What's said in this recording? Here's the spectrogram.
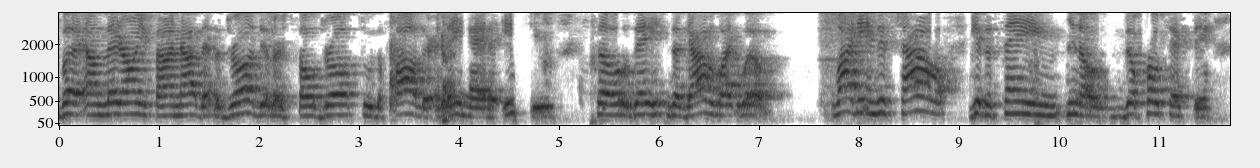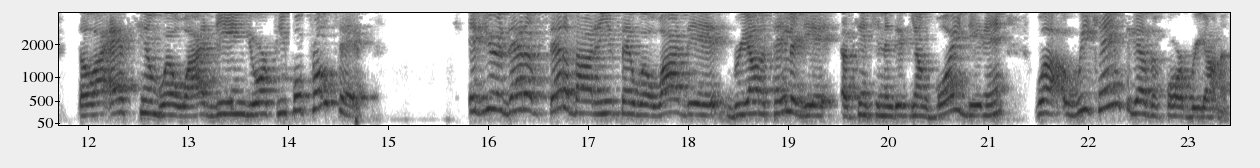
but um, later on you find out that the drug dealer sold drugs to the father and they had an issue so they the guy was like well why didn't this child get the same, you know, the protesting? So I asked him, well, why didn't your people protest? If you're that upset about it and you say, well, why did Breonna Taylor get attention and this young boy didn't? Well, we came together for Breonna.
